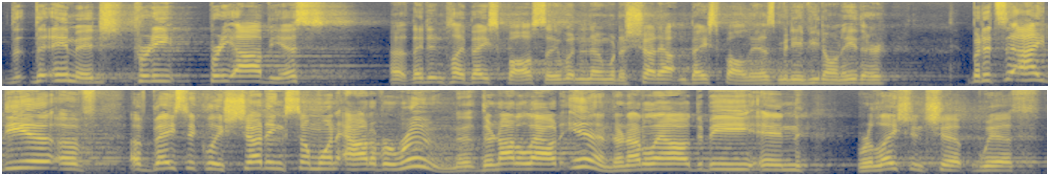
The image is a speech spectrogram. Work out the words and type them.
the, the image, pretty, pretty obvious. Uh, they didn't play baseball, so they wouldn't know what a shutout in baseball is. Many of you don't either. But it's the idea of, of basically shutting someone out of a room. They're not allowed in, they're not allowed to be in relationship with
